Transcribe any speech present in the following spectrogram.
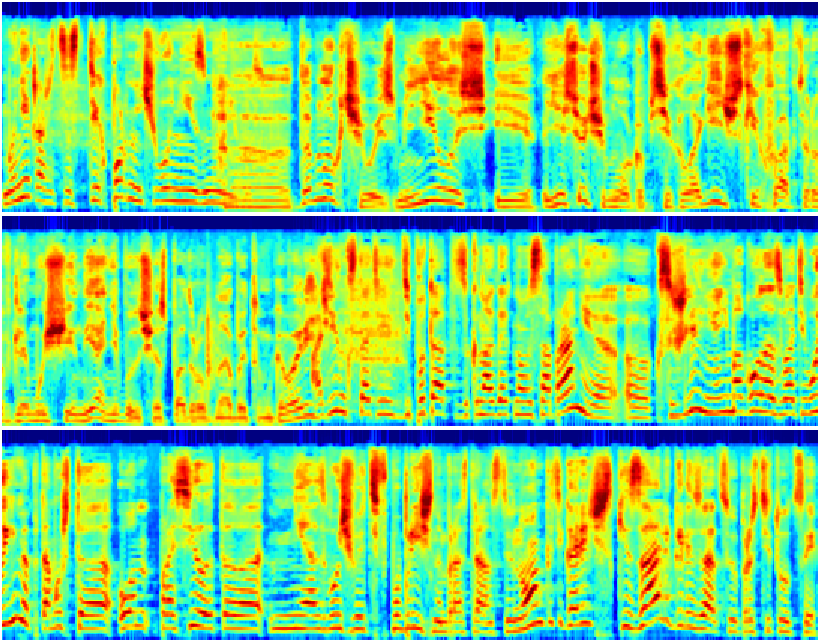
Мне кажется, с тех пор ничего не изменилось. А, да много чего изменилось, и есть очень много психологических факторов для мужчин. Я не буду сейчас подробно подробно об этом говорить. Один, кстати, депутат законодательного собрания, э, к сожалению, я не могу назвать его имя, потому что он просил это не озвучивать в публичном пространстве, но он категорически за легализацию проституции.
